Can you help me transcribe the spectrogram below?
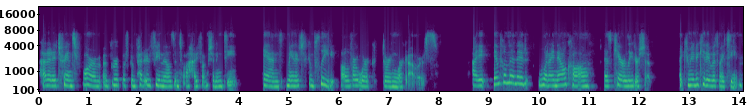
How did I transform a group of competitive females into a high functioning team and manage to complete all of our work during work hours? I implemented what I now call as care leadership. I communicated with my team.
